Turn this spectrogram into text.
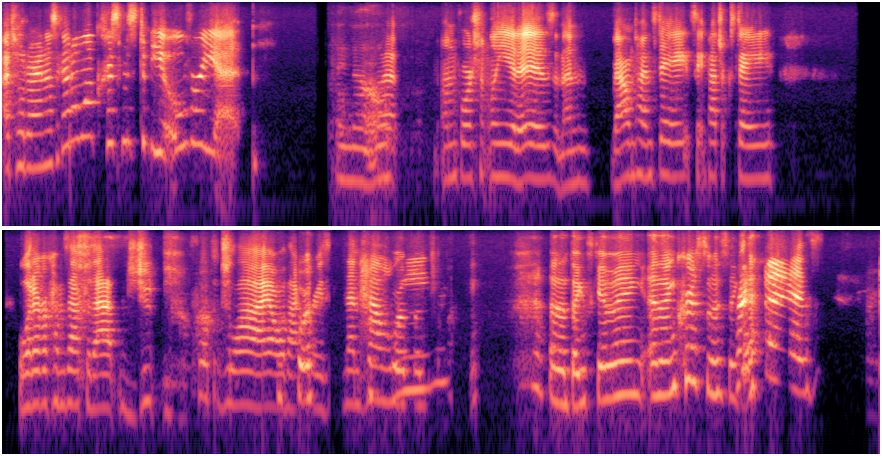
I told her, and I was like, I don't want Christmas to be over yet. I know. But unfortunately, it is. And then Valentine's Day, St. Patrick's Day, whatever comes after that, Ju- Fourth of July, all that Fourth- crazy. And then Halloween, And then Thanksgiving and then Christmas again. Christmas.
